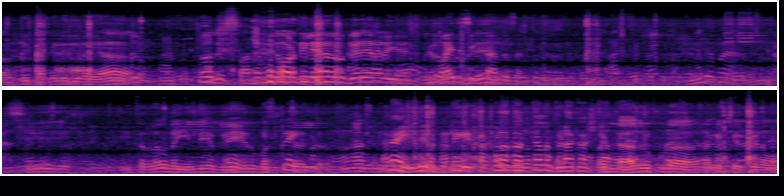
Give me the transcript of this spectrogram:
ವರದಿ ತಗೊಂಡಿದ್ದೀನಯ್ಯ ಪ್ರಾಥಮಿಕ ವರದಿಲಿ ಏನಾದ್ರು ಬೇರೆ ಏನಾದ್ರು ಮಾಹಿತಿ ಸಿಗ್ತಾ ಅಂತ ಸರ್. ಈ ಥರದವು ಹಿಂದೆ ಅಣ್ಣ ಇದು ನನಗೆ ತಗೊಳಕ್ಕಾಗ್ತಾ ಇಲ್ಲ ಬಿಡಕ್ಕಾಗ್ತಾ ಬಟ್ ಆದರೂ ಕೂಡ ನಮ್ಮ ಎಚ್ಚರಿಕೆ ನಾವು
